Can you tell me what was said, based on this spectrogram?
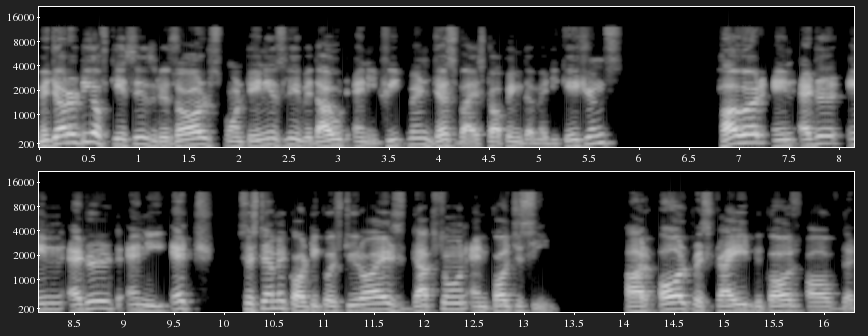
Majority of cases resolve spontaneously without any treatment just by stopping the medications. However, in adult, in adult NEH, systemic corticosteroids, dapsone, and colchicine are all prescribed because of the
